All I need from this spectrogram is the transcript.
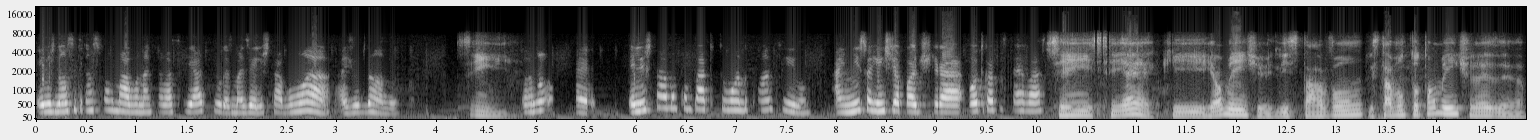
Eles não se transformavam naquelas criaturas, mas eles estavam lá, ajudando. Sim. Eu não, é, eles estavam compactuando com aquilo. Aí nisso a gente já pode tirar outra observação. Sim, sim, é que realmente eles estavam estavam totalmente, né,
